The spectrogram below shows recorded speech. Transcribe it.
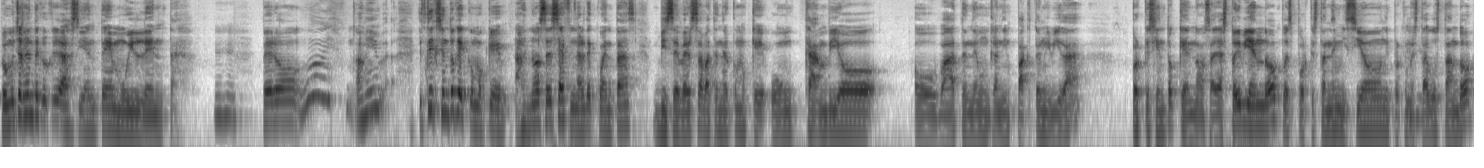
Pues mucha gente creo que la siente muy lenta. Pero, uy, a mí, es que siento que como que, no sé si al final de cuentas viceversa va a tener como que un cambio o va a tener un gran impacto en mi vida. Porque siento que no, o sea, ya estoy viendo pues porque está en emisión y porque me está gustando,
